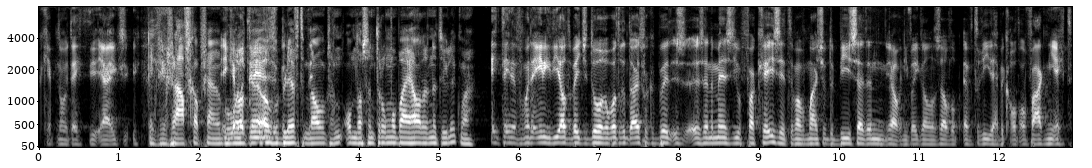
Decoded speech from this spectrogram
Ik heb nooit echt... Ja, ik, ik, Tegen de graafschap zijn we Ik heb behoorlijk eh, overbluft. Omdat, omdat ze een trommel bij hadden natuurlijk. Maar ik denk dat voor mij de enige die altijd een beetje door wat er in het uitvak gebeurt, is, eh, zijn de mensen die op vak G zitten. Maar voor mij als je op de B-side en ja, in ieder geval ik dan zelf op F3, heb ik altijd al vaak niet echt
